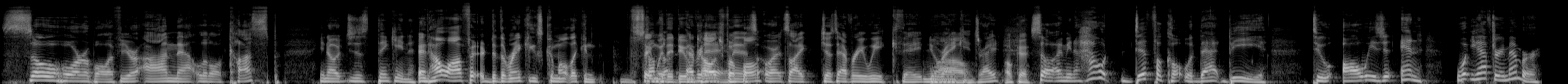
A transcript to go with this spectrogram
so horrible if you're on that little cusp? You know, just thinking. And how often did the rankings come out like in the same way they do in college day, and it's- football? or it's like just every week they new Wow. rankings, right? Okay. So I mean, how difficult would that be to always? Just, and what you have to remember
